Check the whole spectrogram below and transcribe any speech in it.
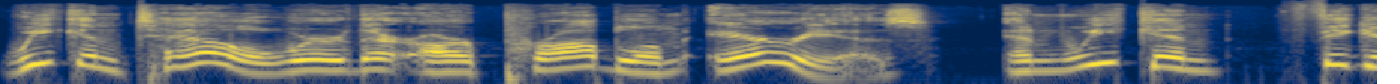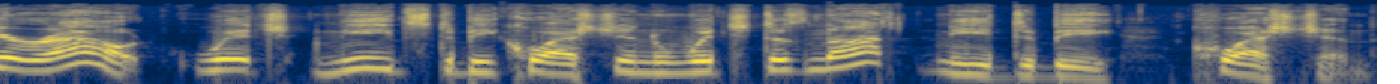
we can tell where there are problem areas and we can figure out which needs to be questioned and which does not need to be questioned.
